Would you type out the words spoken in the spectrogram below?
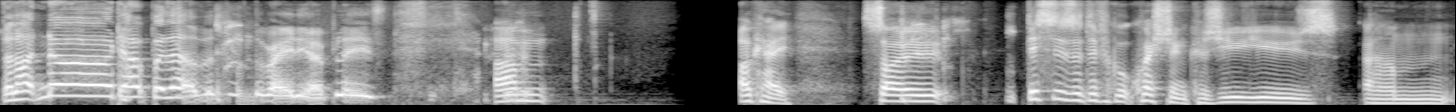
they're like, no, don't put that on the radio, please. Um, okay, so this is a difficult question because you use um,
